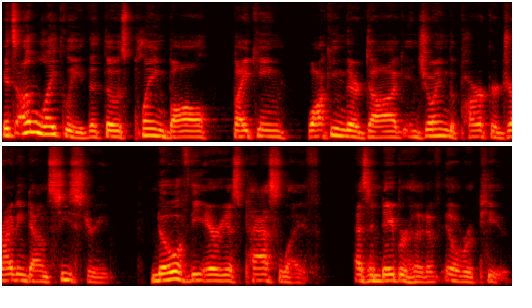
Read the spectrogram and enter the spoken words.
It's unlikely that those playing ball, biking, walking their dog, enjoying the park, or driving down C Street know of the area's past life as a neighborhood of ill repute.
